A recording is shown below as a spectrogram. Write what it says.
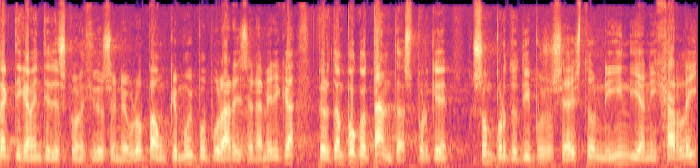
prácticamente desconocidos en Europa, aunque muy populares en América, pero tampoco tantas, porque son prototipos, o sea, esto ni India ni Harley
